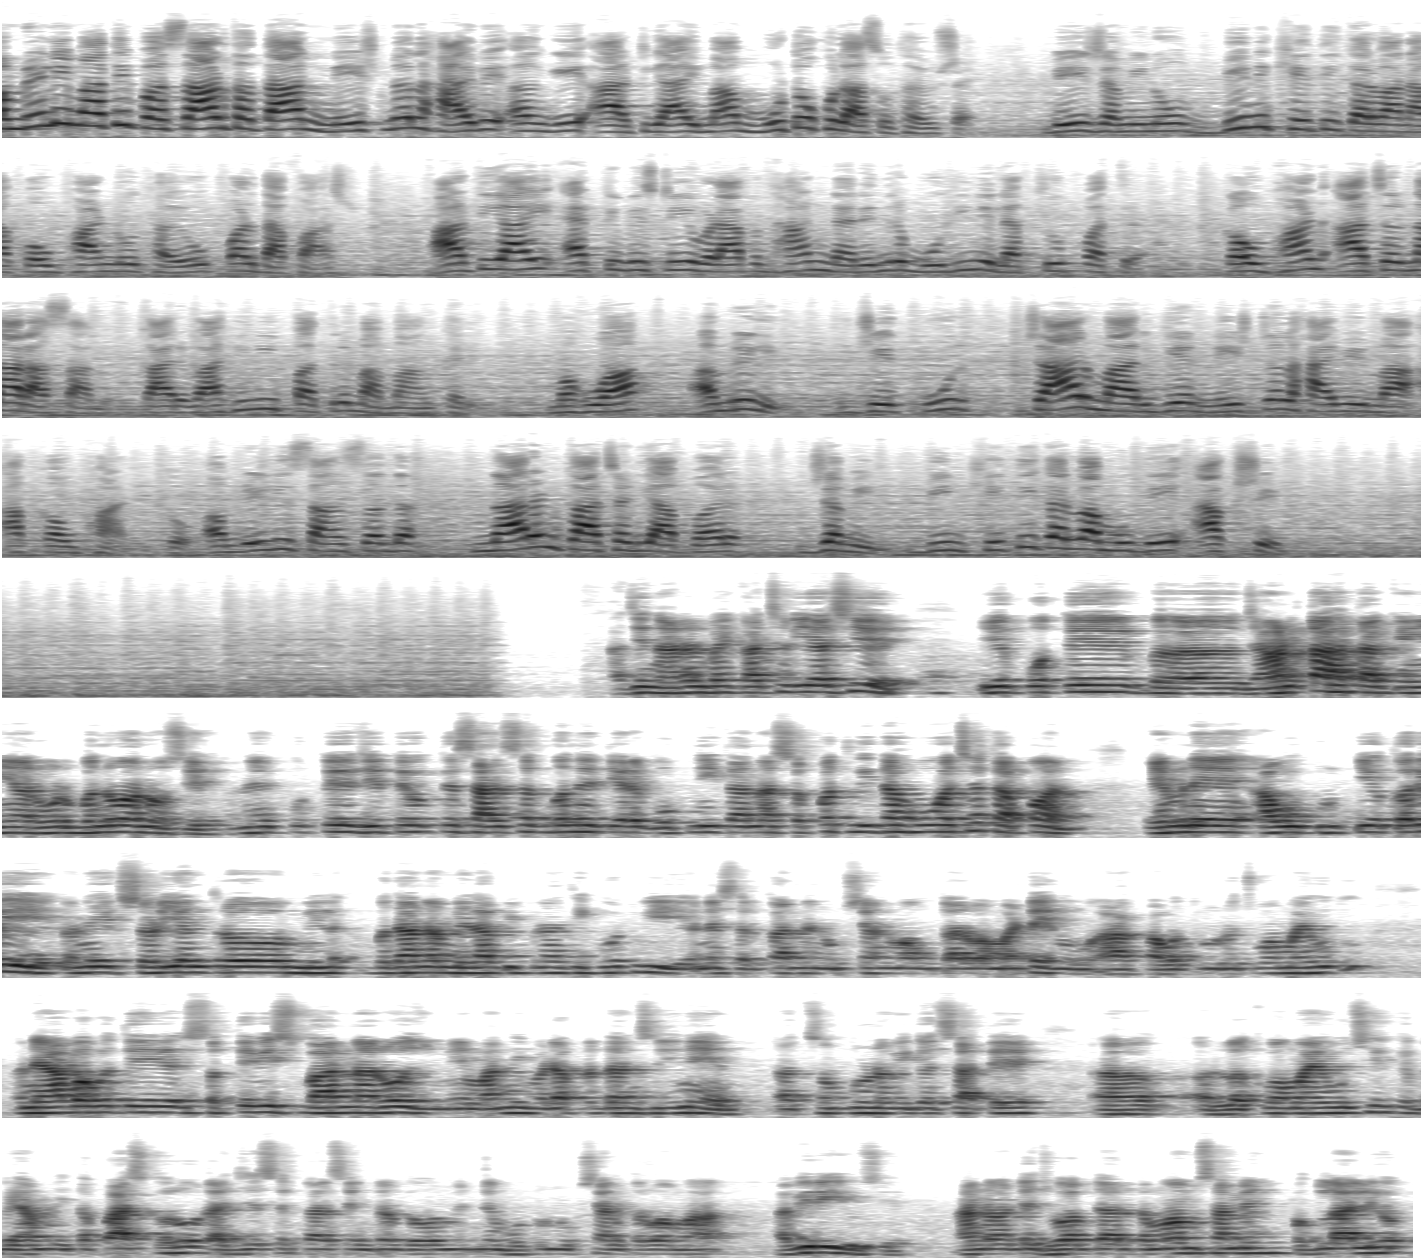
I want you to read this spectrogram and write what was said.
અમરેલીમાંથી પસાર થતા national highway અંગે આરટીઆઈમાં મોટો ખુલાસો થયો છે. બે જમીનો બિન ખેતી કરવાના કૌભાંડનો થયો પર્દાફાશ. આરટીઆઈ એક્ટિવિસ્ટે વડાપ્રધાન નરેન્દ્ર મોદીને લખ્યો પત્ર. કૌભાંડ આચરનારા સામે કાર્યવાહીની પત્રમાં માંગ કરી. મહુવા, અમરેલી, જેતપુર ચાર માર્ગીય નેશનલ હાઈવેમાં આ કૌભાંડ. તો અમરેલી સાંસદ નારણ કાછડિયા પર જમીન બિન ખેતી કરવા મુદ્દે આક્ષેપ. આજે નારાયણભાઈ કાછડિયા છે એ પોતે જાણતા હતા કે અહીંયા રોડ બનવાનો છે. અને પોતે જે તે વખતે સાંસદ બને ત્યારે ગોપનીયતાના શપથ લીધા હોવા છતાં પણ એમણે આવું કૃત્ય કરી અને એક ષડયંત્ર બધાના મેલાપીપણાથી ગોઠવી અને સરકારને નુકસાનમાં ઉતારવા માટેનું આ કાવતરું રચવામાં આવ્યું હતું. અને આ બાબતે સત્યાવીસ બારના રોજ મેં માનની વડાપ્રધાનશ્રીને સંપૂર્ણ વિગત સાથે લખવામાં આવ્યું છે કે ભાઈ આમની તપાસ કરો, રાજ્ય સરકાર, સેન્ટ્રલ ગવર્મેન્ટને મોટું નુકસાન કરવામાં આવી રહ્યું છે. આના માટે જવાબદાર તમામ સામે પગલાં લ્યો.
